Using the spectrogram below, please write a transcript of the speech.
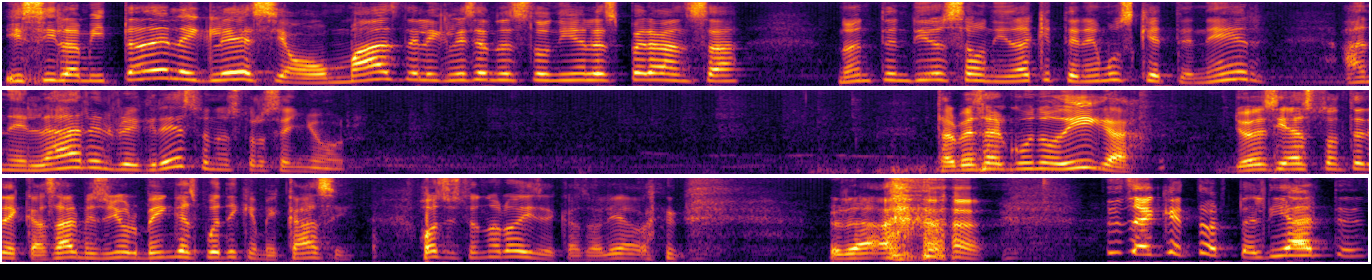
Y si la mitad de la iglesia o más de la iglesia no está unida en la esperanza, no ha entendido esa unidad que tenemos que tener, anhelar el regreso de nuestro Señor. Tal vez alguno diga, yo decía esto antes de casarme, Señor, venga después de que me case. José, usted no lo dice, casualidad. ¿Verdad? ¿Sabe qué torta el día antes?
